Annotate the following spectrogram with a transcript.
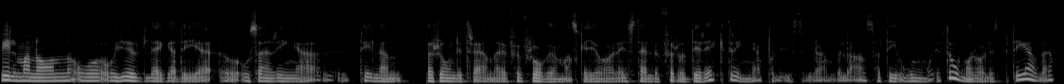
filma någon och, och ljudlägga det och, och sen ringa till en personlig tränare för att fråga hur man ska göra istället för att direkt ringa polis eller ambulans. Att det är om, ett omoraliskt beteende.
